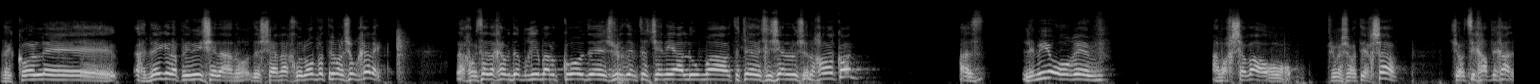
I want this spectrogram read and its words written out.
וכל uh, הדגל הפנימי שלנו זה שאנחנו לא מוותרים על שום חלק. אנחנו מצד אחד מדברים על קודש, ומצד שני על אומה, מצד שני שלישי לנו שלך הכל. אז למי עורב המחשבה, או לפי מה שאמרתי עכשיו, שלא צריך אף אחד?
